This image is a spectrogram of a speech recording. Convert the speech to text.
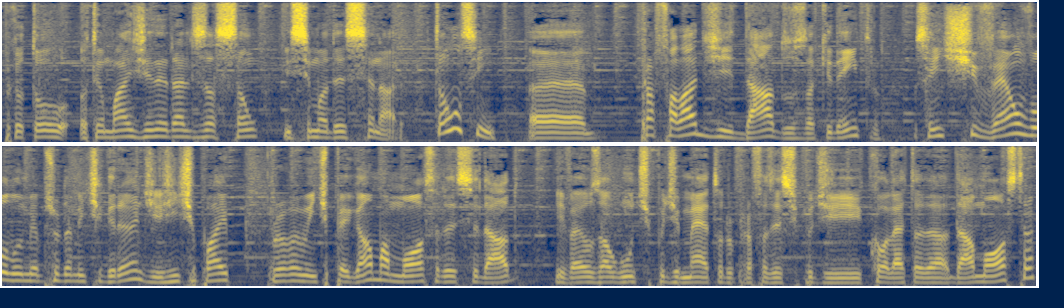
porque eu, tô, eu tenho mais generalização em cima desse cenário. Então, assim, é, para falar de dados aqui dentro, se a gente tiver um volume absurdamente grande, a gente vai provavelmente pegar uma amostra desse dado e vai usar algum tipo de método para fazer esse tipo de coleta da, da amostra,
